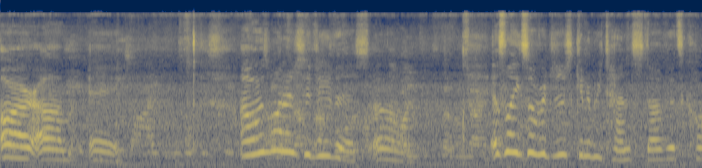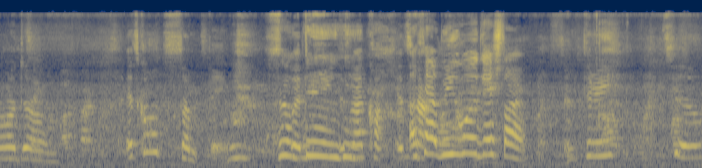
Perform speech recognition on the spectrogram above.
or um a. I always wanted to do this. Um, it's like so we're just gonna pretend stuff. It's called um, it's called something. But Something. it's not called. It's Okay, not. we will get started. Three, two.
